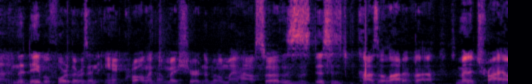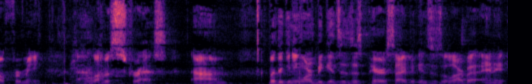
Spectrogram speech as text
And the day before, there was an ant crawling on my shirt in the middle of my house. So this is this has caused a lot of uh, it's been a trial for me, a lot of stress. Um, but the guinea worm begins as this parasite, begins as a larva, and it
